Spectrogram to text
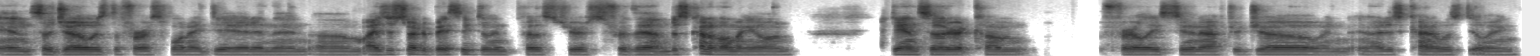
and so Joe was the first one I did, and then um, I just started basically doing posters for them, just kind of on my own. Dan Soder had come fairly soon after Joe, and, and I just kind of was doing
